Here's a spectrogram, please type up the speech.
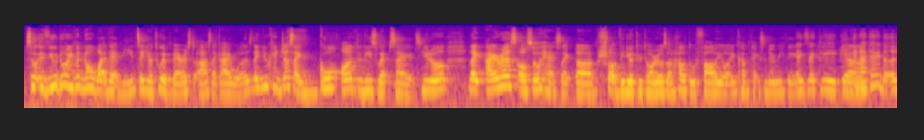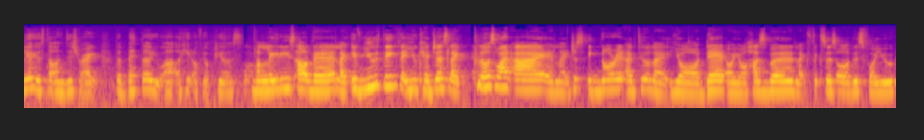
So if you don't even know what that means and you're too embarrassed to ask, like I was, then you can just like go on to these websites. You know, like IRAS also has like um short video tutorials on how to file your income tax and everything. exactly Yeah. and i tell you the earlier you start on this right the better you are ahead of your peers my ladies out there, like if you think that you can just like close one eye and like just ignore it until like your dad or your husband like fixes all of this for you,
